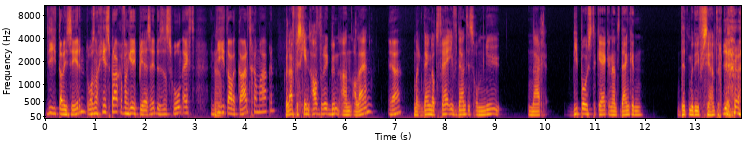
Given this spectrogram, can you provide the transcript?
digitaliseren. Er was nog geen sprake van GPS, hè, dus dat is gewoon echt een Ja. digitale kaart gaan maken. Ik wil even geen afbreuk doen aan Alain, Ja, maar ik denk dat het vrij evident is om nu naar Bipost te kijken en te denken, dit moet efficiënter kunnen.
